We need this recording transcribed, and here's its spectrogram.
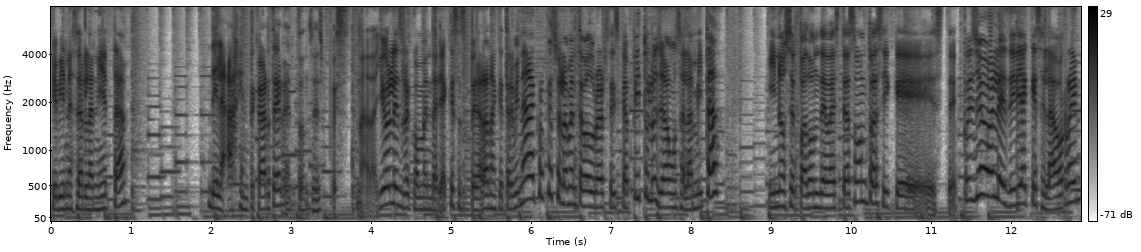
que viene a ser la nieta de la agente Carter. Entonces, pues nada, yo les recomendaría que se esperaran a que terminara. Creo que solamente va a durar seis capítulos, ya vamos a la mitad. Y no sé para dónde va este asunto, así que este, pues yo les diría que se la ahorren.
